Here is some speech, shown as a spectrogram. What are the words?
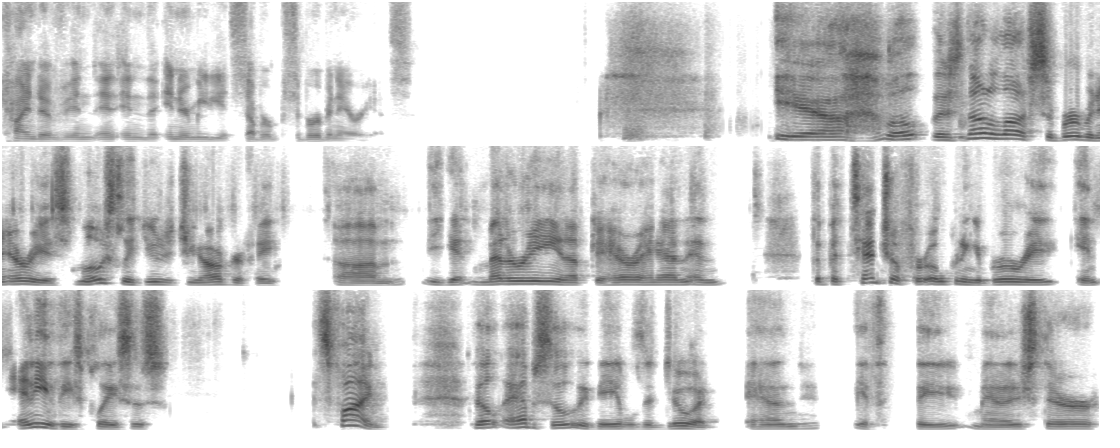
kind of in, in, in the intermediate suburb suburban areas. Yeah, well, there's not a lot of suburban areas, mostly due to geography. Um, you get Metairie and up to Harahan, and the potential for opening a brewery in any of these places, it's fine. They'll absolutely be able to do it, and if they manage their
